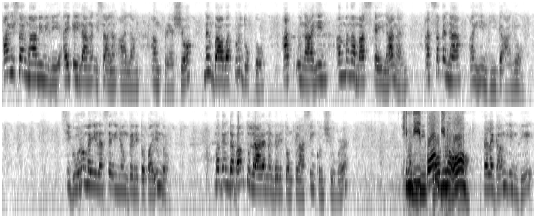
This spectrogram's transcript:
Ang isang mamimili ay kailangang isaalang-alang ang presyo ng bawat produkto at unahin ang mga mas kailangan at saka na ang hindi gaano. Siguro may ilan sa inyong ganito pa rin, no? Maganda bang tularan ng ganitong klasing consumer? Hindi, po, ginoo. Talagang hindi.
